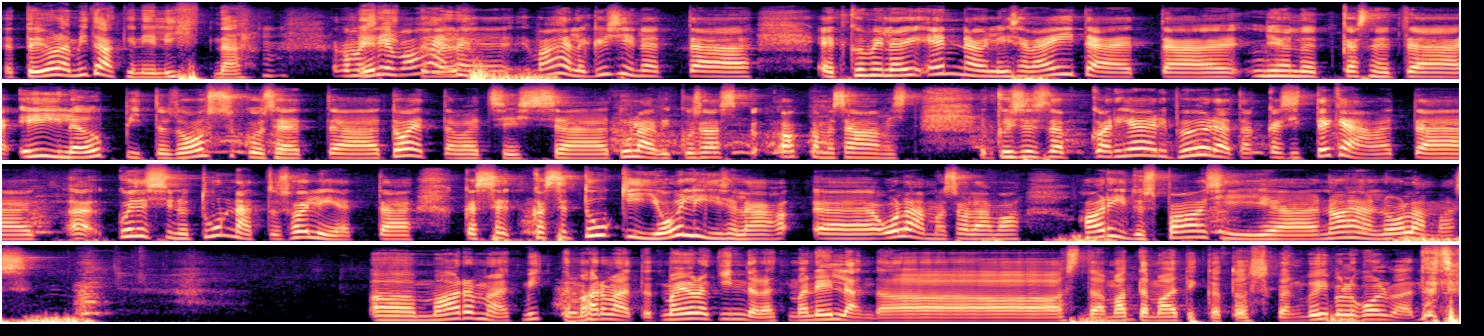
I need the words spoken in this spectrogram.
et ei ole midagi nii lihtne. aga ma siia vahele, vahele küsin, et, et kui meil enne oli see väide, et nii-öelda, et kas need eile õpitud oskused toetavad siis tulevikus hakkama saamist. et kui sa seda karjääripööret hakkasid tegema, et äh, kuidas sinu tunnetus oli, et kas see, kas see tugi oli selle äh, olemasoleva haridusbaasi äh, najal olemas? Äh, ma arvan, et mitte, ma arvan, et, et ma ei ole kindel, et ma neljanda aasta matemaatikat oskan, võib-olla kolmandat.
